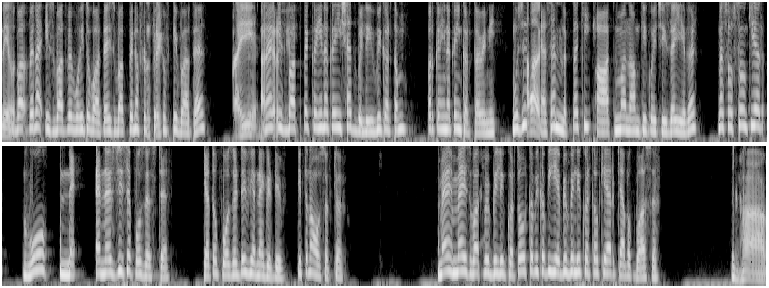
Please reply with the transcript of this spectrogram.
नहीं इस बात पे ना इस बात पे वही तो बात है इस बात पे ना फिफ्टी फिफ्टी बात है। भाई मैं इस बात पे कहीं ना कहीं शायद बिलीव भी करता हूँ पर कहीं ना कहीं करता भी नहीं। मुझे हाँ। ऐसा नहीं लगता कि आत्मा नाम की कोई चीज़ है ये मैं सोचता हूँ कि यार वो एनर्जी से पोजेस्ड है। या तो पॉजिटिव या नेगेटिव इतना हो सकता है? मैं मैं इस बात पे बिलीव करता हूँ और कभी कभी ये भी बिलीव करता हूँ कि यार क्या बकवास है। हाँ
